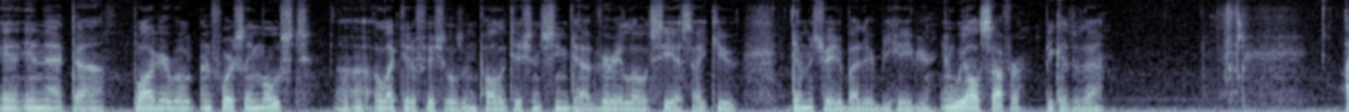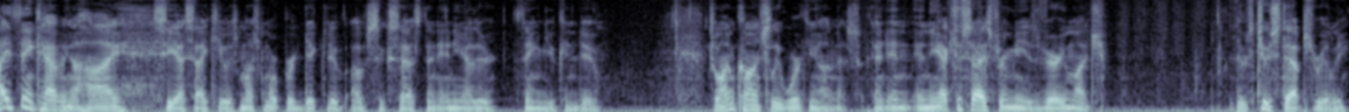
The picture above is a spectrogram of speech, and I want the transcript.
in, in that uh, blog I wrote, unfortunately, most uh, elected officials and politicians seem to have very low CSIQ demonstrated by their behavior, and we all suffer because of that. I think having a high CSIQ is much more predictive of success than any other thing you can do. So I'm constantly working on this. And, and, and the exercise for me is very much there's two steps really.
